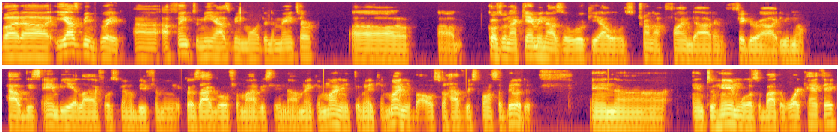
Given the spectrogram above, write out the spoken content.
but uh, he has been great. Uh, I think to me, he has been more than a mentor. Because uh, um, when I came in as a rookie, I was trying to find out and figure out, you know, how this NBA life was going to be for me. Because I go from obviously now making money to making money, but also have responsibility. And uh, and to him was about the work ethic,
